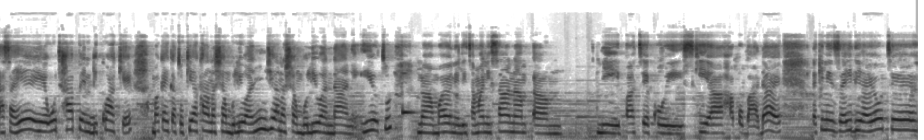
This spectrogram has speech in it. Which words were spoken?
hasa yeye what happened kwake mpaka ikatokea akawa anashambuliwa nje, anashambuliwa ndani. Hiyo tu ndo ambayo nilitamani sana um, nipate kuisikia hapo baadaye, lakini zaidi ya yote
